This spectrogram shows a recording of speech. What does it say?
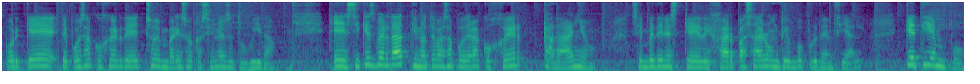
porque te puedes acoger de hecho en varias ocasiones de tu vida. Eh, sí que es verdad que no te vas a poder acoger cada año, siempre tienes que dejar pasar un tiempo prudencial. ¿Qué tiempo?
